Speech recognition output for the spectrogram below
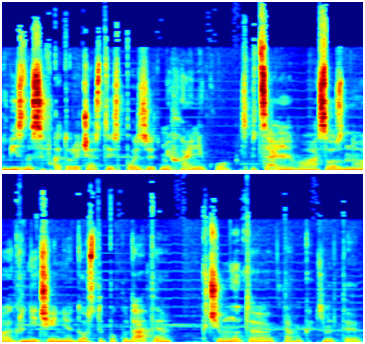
бизнесов, которые часто используют механику специального осознанного ограничения доступа куда-то, к чему-то, там, каким-то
